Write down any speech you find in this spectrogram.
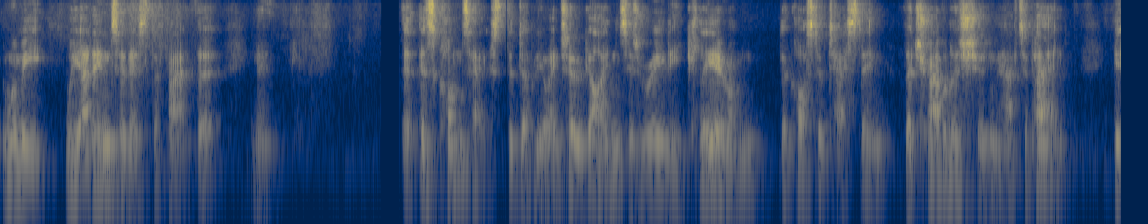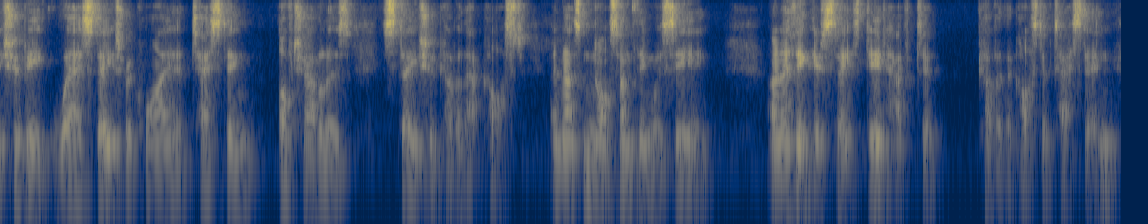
And when we, we add into this the fact that, you know, as context, the WHO guidance is really clear on the cost of testing that travellers shouldn't have to pay. It should be where states require testing of travellers, states should cover that cost. And that's not something we're seeing. And I think if states did have to cover the cost of testing,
